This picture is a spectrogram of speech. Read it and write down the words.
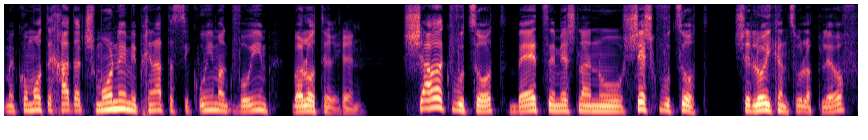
מקומות 1 עד 8 מבחינת הסיכויים הגבוהים ב lottery. כן, שאר הקבוצות, בעצם יש לנו שש קבוצות שלא ייכנסו לפלייאוף.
